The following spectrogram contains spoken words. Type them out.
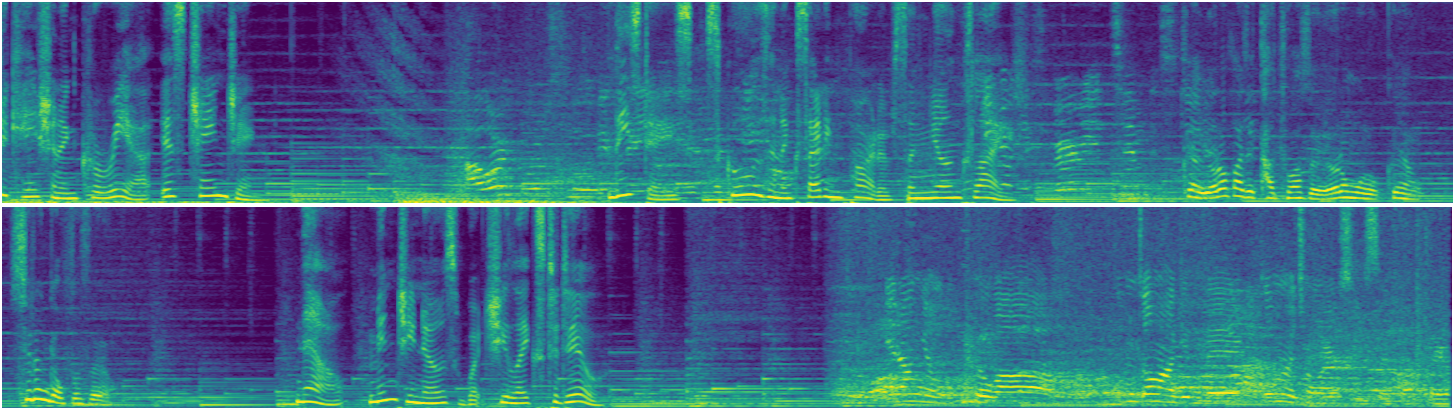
Education in Korea is changing. These days, school is an exciting part of Sun Young's life. 그냥 여러 가지 다 좋았어요. 여러모로 그냥 싫은 게 없었어요. Now, Minji knows what she likes to do. 1학년 목표가 꿈정하기인데 꿈을 정할 수 있을 것 같아요.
